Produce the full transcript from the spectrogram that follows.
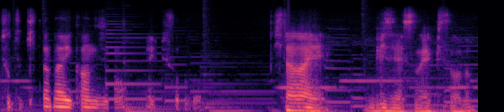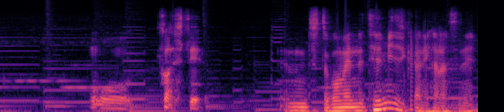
ちょっと汚い感じのエピソー汚いビジネスのエピソード？ドを聞かして。うん、ちょっとごめんね、手短に話すね。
